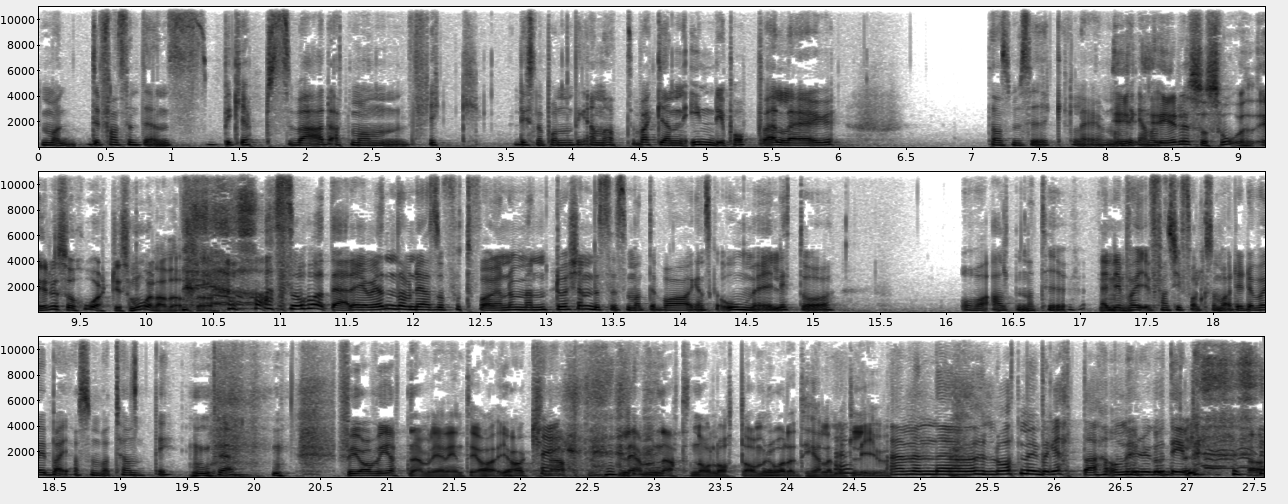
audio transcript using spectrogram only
Man, det fanns inte ens begreppsvärld att man fick lyssna på någonting annat. Varken indiepop eller dansmusik eller någonting annat. Är, är, det så, svår- är det så hårt i Småland alltså? så hårt är det. Jag vet inte om det är så fortfarande, men då kändes det som att det var ganska omöjligt att, att vara alternativ. Det, var, det fanns ju folk som var det, det var ju bara jag som var töntig. jag. För jag vet nämligen inte. Jag, jag har knappt lämnat 08-området i hela mitt liv. Nej, men, eh, låt mig berätta om hur det går till. Ja.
